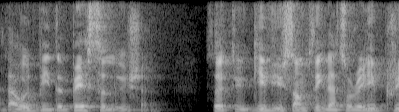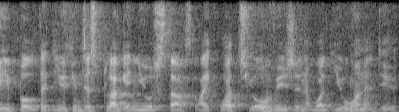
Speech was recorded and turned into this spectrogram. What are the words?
that would be the best solution. So to give you something that's already pre-built that you can just plug in your stuff, like what's your vision and what you want to do,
